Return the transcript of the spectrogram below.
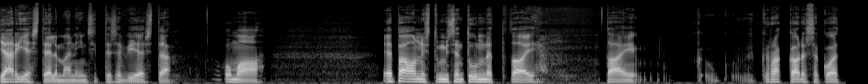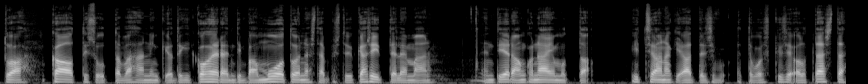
järjestelmä, niin sitten se vie sitä omaa epäonnistumisen tunnetta tai, tai rakkaudessa koettua kaoottisuutta vähän niin jotenkin koherentimpaan muotoon ja sitä pystyy käsittelemään. En tiedä onko näin, mutta itse ainakin ajattelisin, että voisi kyse olla tästä.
